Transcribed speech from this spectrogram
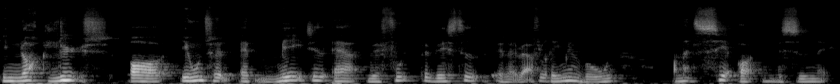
i nok lys, og eventuelt at mediet er ved fuld bevidsthed, eller i hvert fald rimelig vågen, og man ser ånden ved siden af.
